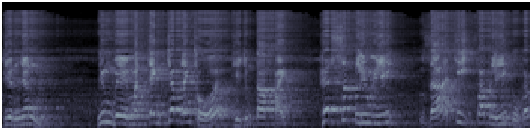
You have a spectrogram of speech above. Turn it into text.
tiền nhân. Nhưng về mặt tranh chấp lãnh thổ ấy, thì chúng ta phải hết sức lưu ý giá trị pháp lý của các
